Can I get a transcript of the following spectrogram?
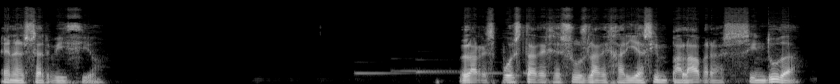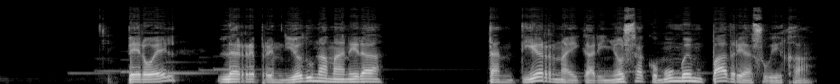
en el servicio. La respuesta de Jesús la dejaría sin palabras, sin duda. Pero él le reprendió de una manera tan tierna y cariñosa como un buen padre a su hija.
